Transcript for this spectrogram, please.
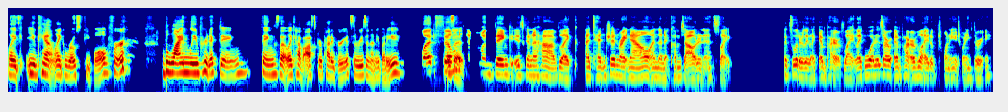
Like you can't like roast people for blindly predicting things that like have Oscar pedigree. It's the reason anybody What film does everyone think is gonna have like attention right now, and then it comes out and it's like it's literally like Empire of Light. Like, what is our Empire of Light of 2023?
